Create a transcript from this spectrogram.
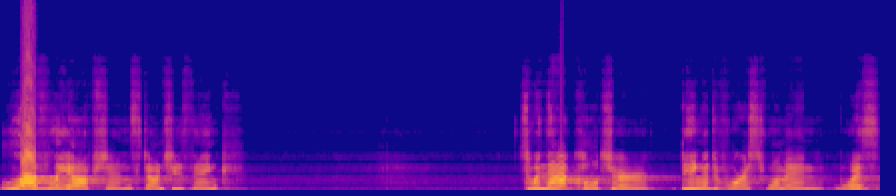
Lovely options, don't you think? So, in that culture, being a divorced woman was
